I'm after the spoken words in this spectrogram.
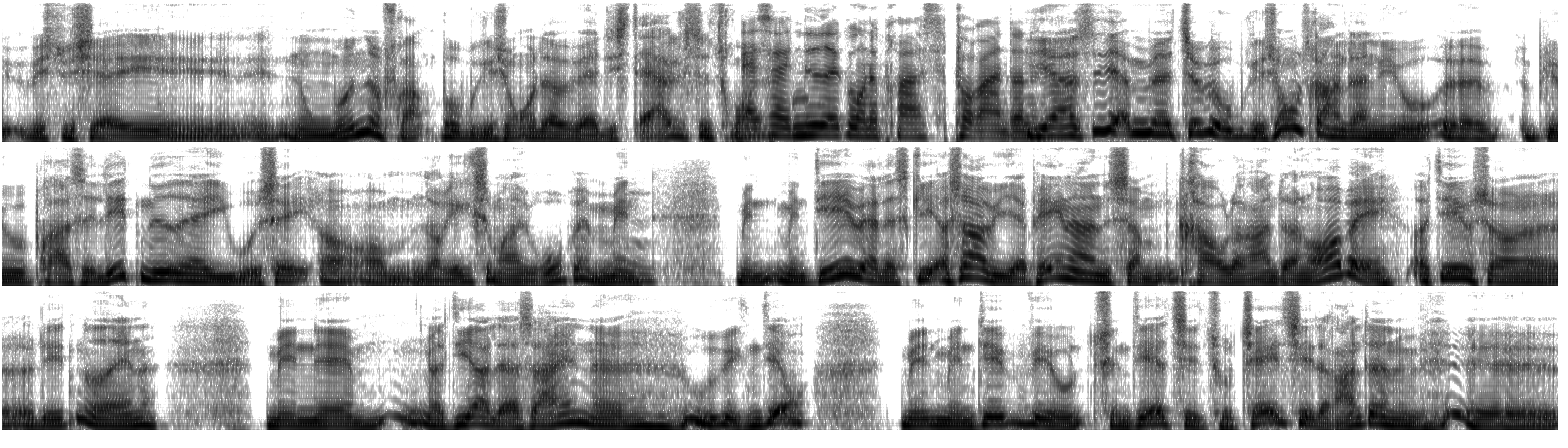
hvis vi ser øh, nogle måneder frem på obligationer, der vil være de stærkeste, tror jeg. Altså nedadgående pres på renterne. Ja, så, jamen, så vil obligationsrenterne jo øh, blive presset lidt nedad i USA, og, og nok ikke så meget i Europa, men, mm. men, men det er, hvad der sker. Og så har vi japanerne, som kravler renterne opad, og det er jo så lidt noget andet. Men øh, og de har deres egen øh, udvikling derovre. Men, men det vil jo tendere til totalt set, at renterne øh,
